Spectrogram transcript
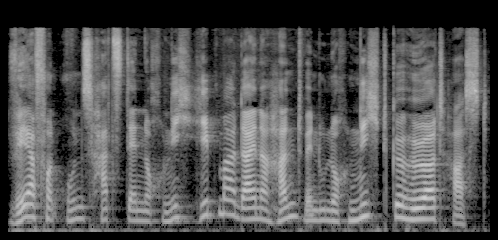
wer von uns hat es denn noch nicht? Heb mal deine Hand, wenn du noch nicht gehört hast.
